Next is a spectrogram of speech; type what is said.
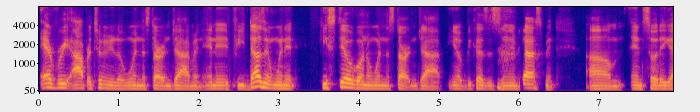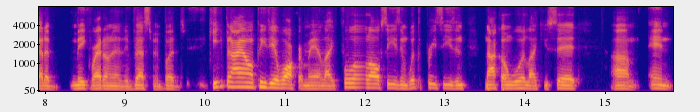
every opportunity to win the starting job, and, and if he doesn't win it, he's still going to win the starting job, you know, because it's an investment. Um, and so they got to make right on that investment. But keep an eye on PJ Walker, man. Like full off season with the preseason, knock on wood, like you said. Um, and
